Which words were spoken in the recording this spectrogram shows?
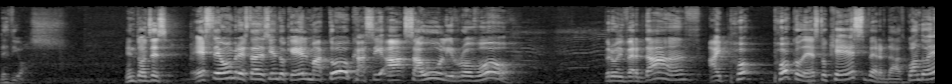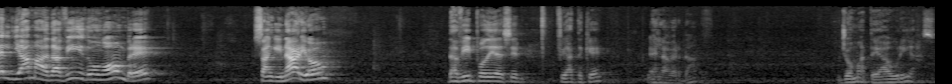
de Dios. Entonces, este hombre está diciendo que él mató casi a Saúl y robó. Pero en verdad hay poco de esto que es verdad. Cuando él llama a David un hombre sanguinario, David podía decir, fíjate que es la verdad. Yo maté a Urias.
